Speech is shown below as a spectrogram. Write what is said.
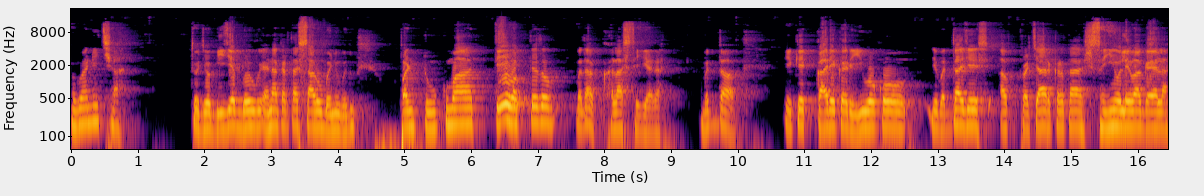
ભગવાનની ઈચ્છા. તો જો બીજે બહુ એના કરતાં સારું બન્યું બધું. પણ ટૂંકમાં તે વખતે તો બધા ખલાસ થઈ ગયા હતા. બધા એક એક કાર્યકર, યુવકો જે બધા જે આ પ્રચાર કરતા સહીઓ લેવા ગયેલા,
